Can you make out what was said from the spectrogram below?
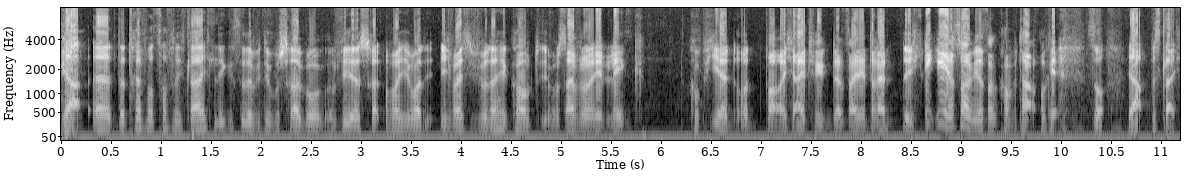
ja, äh, dann treffen wir uns hoffentlich gleich. Link ist in der Videobeschreibung und wie ihr schreibt nochmal jemand, ich weiß nicht, wie ihr da hinkommt, ihr müsst einfach nur den Link kopieren und bei euch einfügen, dann seid ihr drin. Ich kriege jedes Mal wieder so einen Kommentar. Okay, so, ja, bis gleich.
